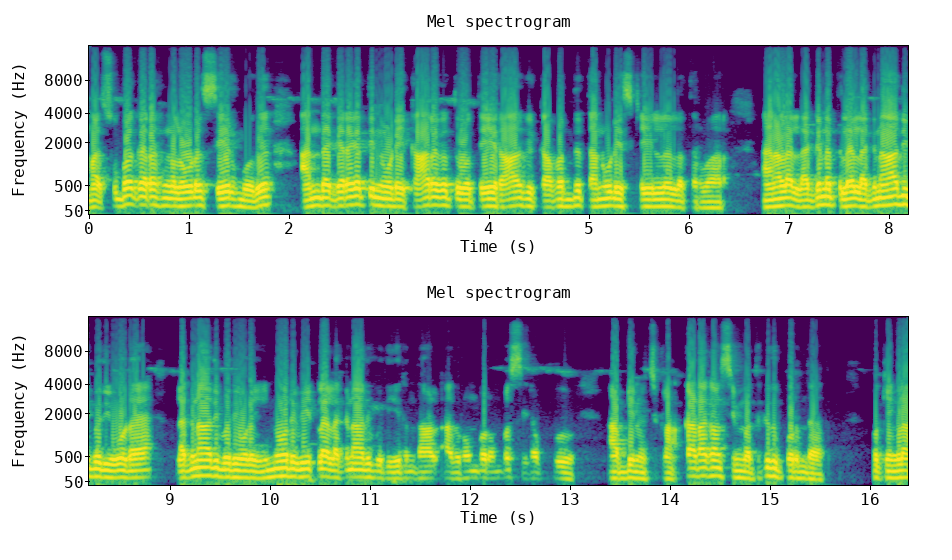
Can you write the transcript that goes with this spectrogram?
ம- சுப கிரகங்களோடு சேரும்போது அந்த கிரகத்தினுடைய காரகத்துவத்தை ராகு கவர்ந்து தன்னுடைய ஸ்டைலில் தருவார். அதனால லக்னத்துல லக்னாதிபதியோட லக்னாதிபதியோட இன்னொரு வீட்டுல லக்னாதிபதி இருந்தால் அது ரொம்ப ரொம்ப சிறப்பு அப்படின்னு வச்சுக்கலாம். கடகம் சிம்மத்துக்கு இது பொருந்தாது. ஓகேங்களா?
